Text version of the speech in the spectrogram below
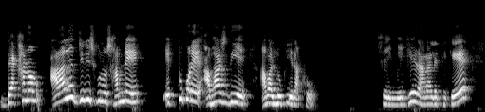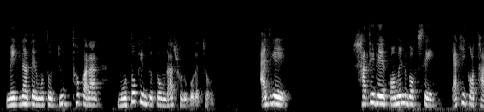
দেখানোর আড়ালের জিনিসগুলো সামনে একটু করে আভাস দিয়ে আবার লুকিয়ে রাখো। সেই মেঘের আড়ালে থেকে মেঘনাথের মতো যুদ্ধ করার মতো কিন্তু তোমরা শুরু করেছ। আজকে সাথীদের কমেন্ট বক্সে একই কথা।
